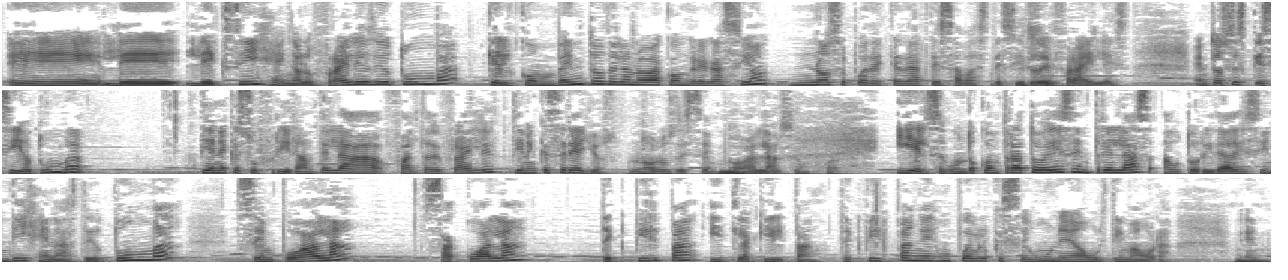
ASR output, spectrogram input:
eh, le, le exigen a los frailes de Otumba que el convento de la nueva congregación no se puede quedar desabastecido de frailes. Entonces, que si Otumba tiene que sufrir ante la falta de frailes, tienen que ser ellos, no los de No. Y el segundo contrato es entre las autoridades indígenas de Otumba, Sempoala, Zacuala, Tecpilpan y Tlaquilpan. Tecpilpan es un pueblo que se une a última hora. En-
